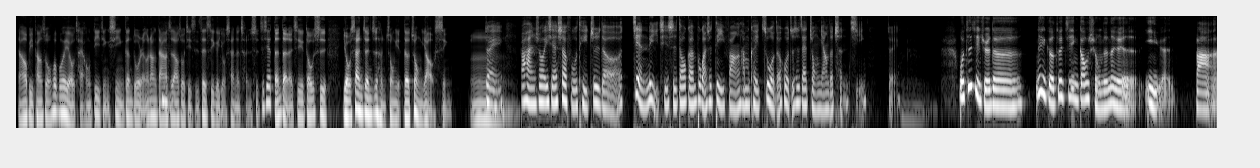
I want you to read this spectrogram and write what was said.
然后，比方说，会不会有彩虹地景吸引更多人，让大家知道说，其实这是一个友善的城市。嗯、这些等等的，其实都是友善政治很重要的重要性。嗯，对，包含说一些社服体制的建立，其实都跟不管是地方他们可以做的，或者是在中央的成绩。对，我自己觉得，那个最近高雄的那个议员把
